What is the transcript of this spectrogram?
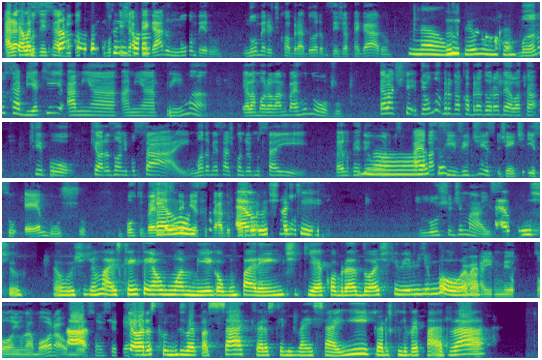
Cara, Ela vocês sabiam? Vocês já enquanto- pegaram o número? Número de cobradora, vocês já pegaram? Não, eu nunca. Mano, sabia que a minha, a minha prima, ela mora lá no bairro Novo. Ela te- tem o número da cobradora dela, tá? Tipo, que horas o ônibus sai? Manda mensagem quando o ônibus sair. Pra eu não perder o ônibus. Aí ela Nossa. vive disso. Gente, isso é luxo. Em Porto Velho, É isso devia luxo. ser dado É como luxo aqui. luxo demais. luxo. É luxo demais. Quem tem algum amigo, algum parente que é cobrador, acho que vive de boa, né? Ai, meu sonho, na moral, Ah, meu sonho seria. Que horas que o ônibus vai passar, que horas que ele vai sair, que horas que ele vai parar.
